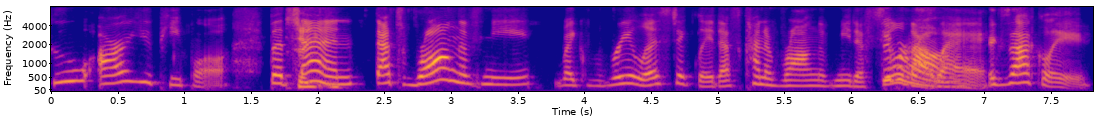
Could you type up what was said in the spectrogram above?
who are you people but So you- then that's wrong of me like realistically that's kind of wrong of me to feel that wrong. way Exactly.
